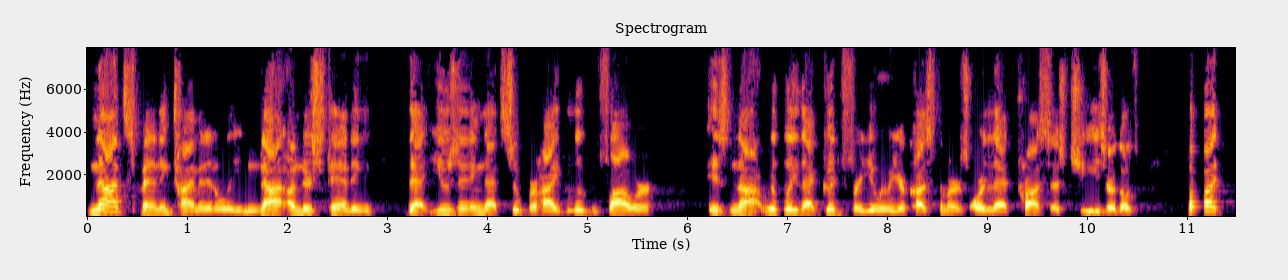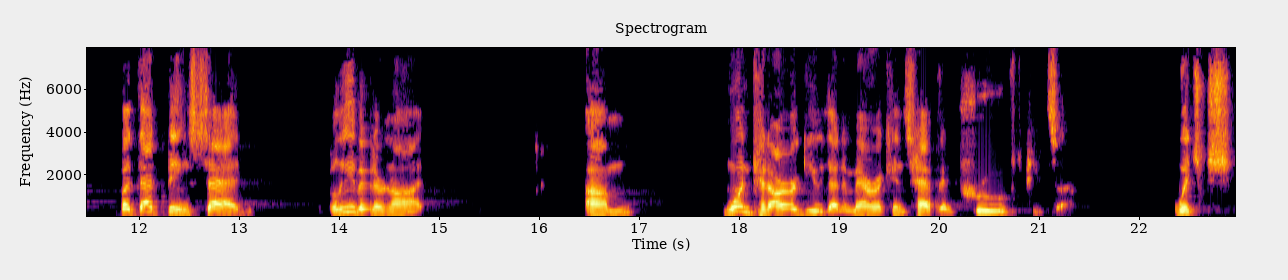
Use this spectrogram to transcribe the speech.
not spending time in Italy, not understanding that using that super high gluten flour is not really that good for you or your customers or that processed cheese or those. But, but that being said, believe it or not, um, one could argue that Americans have improved pizza, which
